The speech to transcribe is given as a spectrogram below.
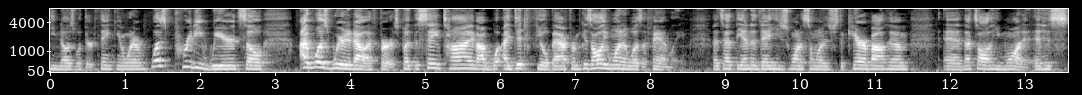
he knows what they're thinking or whatever, was pretty weird. So. I was weirded out at first, but at the same time, I, I did feel bad for him because all he wanted was a family. That's at the end of the day, he just wanted someone just to care about him, and that's all he wanted. And his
